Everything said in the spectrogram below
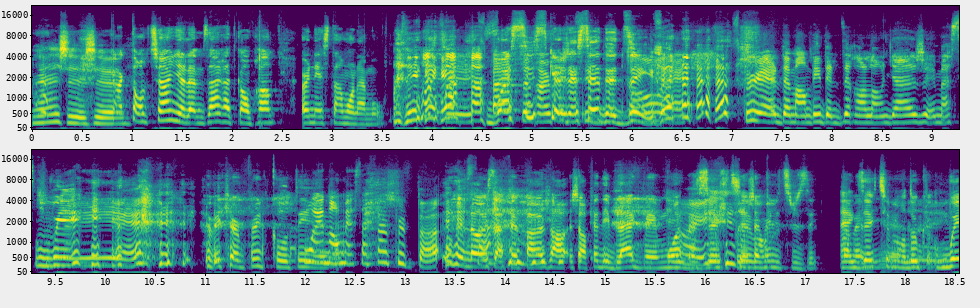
Ouais, je, je... Quand ton chum, il a la misère à te comprendre, un instant, mon amour. Voici ce que j'essaie de dire. tu peux demander de le dire en langage masculin. Oui. Avec un peu de côté. Ouais, non, mais ça fait un peu peur. non, ça fait peur. J'en fais des blagues, mais moi, ouais. je ne pourrais jamais l'utiliser. Exactement. Donc oui,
